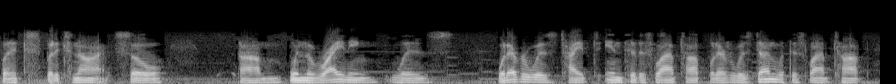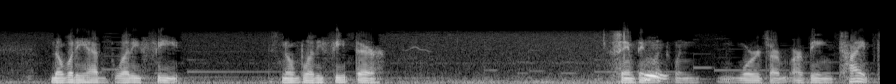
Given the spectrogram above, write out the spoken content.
but it's but it's not. So um, when the writing was whatever was typed into this laptop, whatever was done with this laptop, nobody had bloody feet. There's no bloody feet there. Same thing with hmm. when words are, are being typed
